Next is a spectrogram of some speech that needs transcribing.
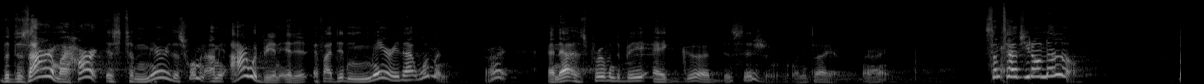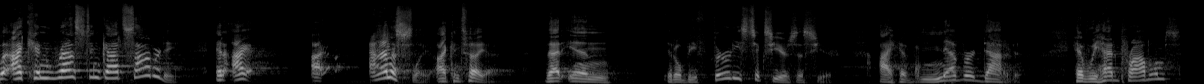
The desire in my heart is to marry this woman. I mean, I would be an idiot if I didn't marry that woman. All right? And that has proven to be a good decision, let me tell you. All right? Sometimes you don't know. But I can rest in God's sovereignty. And I, I honestly, I can tell you that in, it'll be 36 years this year, I have never doubted it. Have we had problems?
